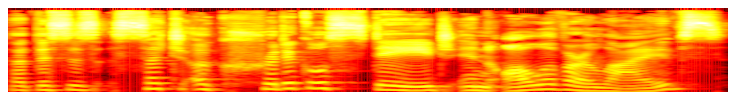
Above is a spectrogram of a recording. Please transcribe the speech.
that this is such a critical stage in all of our lives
